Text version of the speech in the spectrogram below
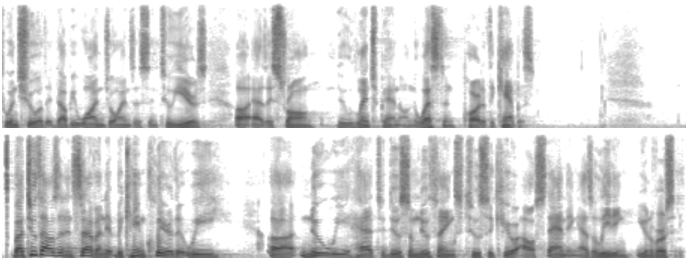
to ensure that W1 joins us in two years uh, as a strong new linchpin on the western part of the campus. By 2007, it became clear that we uh, knew we had to do some new things to secure our standing as a leading university.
